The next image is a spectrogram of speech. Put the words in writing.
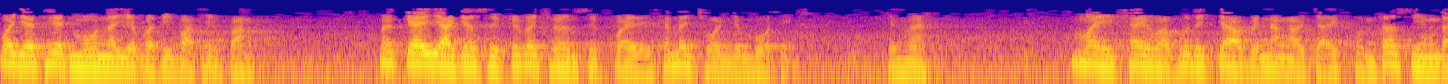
ว่าจะเทศโมนายปฏิบัติให้ฟัง เมื่อแกอยากจะสึกก็เชิญสึกไปฉันไม่ชวนจะบวชนี่เห็นไหมไม่ใช่ว่าพระพุทธเจ้าไปนั่งเอาใจคน ถ้าสิ่งใด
